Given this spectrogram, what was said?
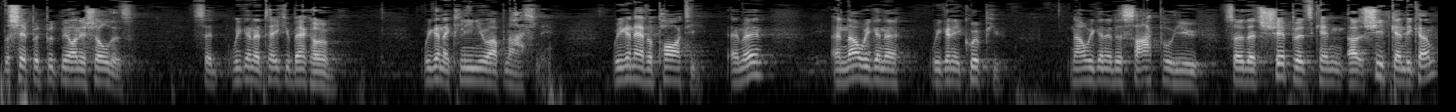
the shepherd put me on his shoulders. Said, We're going to take you back home. We're going to clean you up nicely. We're going to have a party. Amen? And now we're going to, we're going to equip you. Now we're going to disciple you so that shepherds can, uh, sheep can become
